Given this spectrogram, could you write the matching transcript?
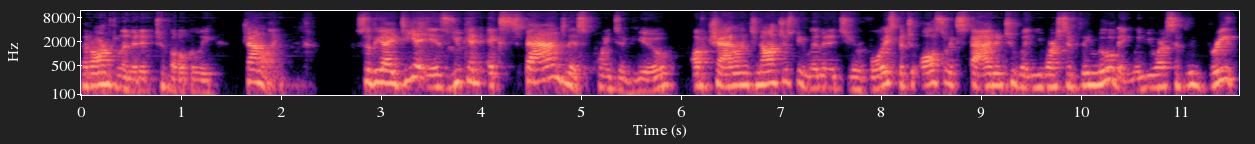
that aren't limited to vocally channeling. So the idea is you can expand this point of view of channeling to not just be limited to your voice, but to also expand into when you are simply moving, when you are simply breathing.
